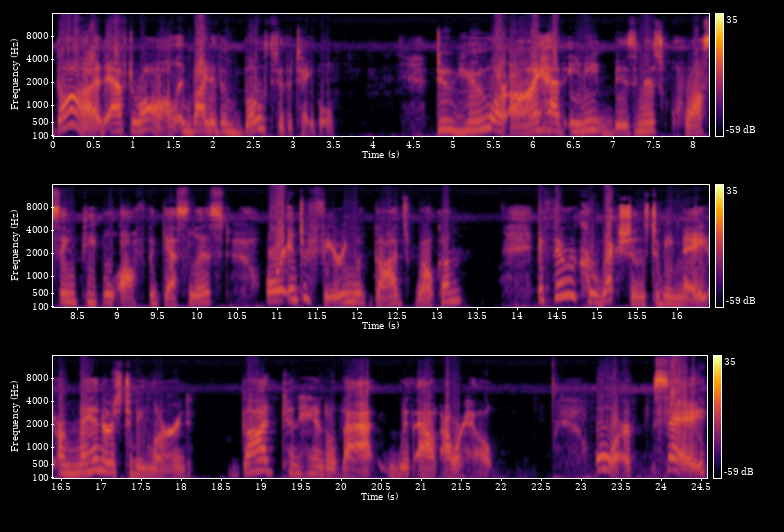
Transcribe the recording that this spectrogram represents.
God, after all, invited them both to the table. Do you or I have any business crossing people off the guest list or interfering with God's welcome? If there are corrections to be made or manners to be learned, God can handle that without our help. Or, say,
